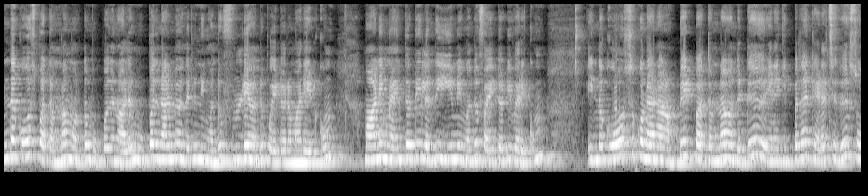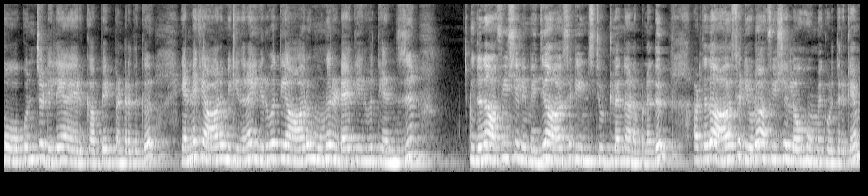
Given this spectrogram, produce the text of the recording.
இந்த கோர்ஸ் பார்த்தோம்னா மொத்தம் முப்பது நாள். முப்பது நாளுமே வந்துட்டு நீங்கள் வந்து ஃபுல் டே வந்து போயிட்டு வர மாதிரி இருக்கும். மார்னிங் நைன் தேர்ட்டிலேருந்து ஈவினிங் வந்து ஃபைவ் தேர்ட்டி வரைக்கும். இந்த கோர்ஸுக்குண்டான அப்டேட் பார்த்தோம்னா வந்துட்டு எனக்கு இப்போ தான் கிடச்சிது. ஸோ கொஞ்சம் டிலே ஆகிருக்கு அப்டேட் பண்ணுறதுக்கு என்னைக்கு ஆரம்பிக்குதுன்னா இருபத்தி ஆறு மூணு ரெண்டாயிரத்தி இருபத்தி அஞ்சு. இதுதான் அஃபிஷியல் இமேஜ் ஆர்சிடி இன்ஸ்டியூட்லேருந்து அனுப்புனது. அடுத்தது ஆர்சிட்டியோட அஃபிஷியல் லோகோவுமே கொடுத்துருக்கேன்.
